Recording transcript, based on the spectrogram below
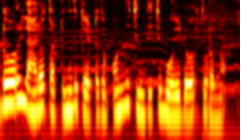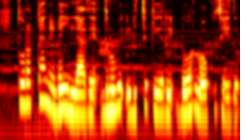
ഡോറിൽ ആരോ തട്ടുന്നത് കേട്ടതും ഒന്ന് ചിന്തിച്ചു പോയി ഡോർ തുറന്നു. തുറക്കാനിടയില്ലാതെ ധ്രുവ് ഇടിച്ചു കയറി ഡോർ ലോക്ക് ചെയ്തു.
